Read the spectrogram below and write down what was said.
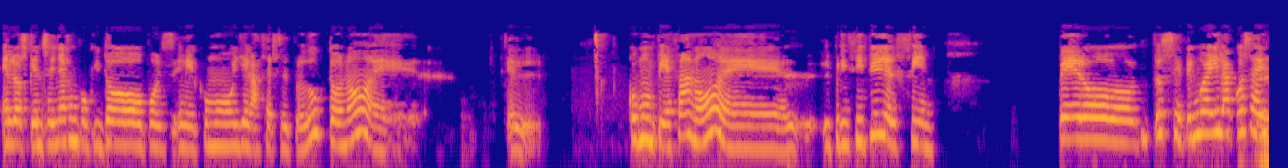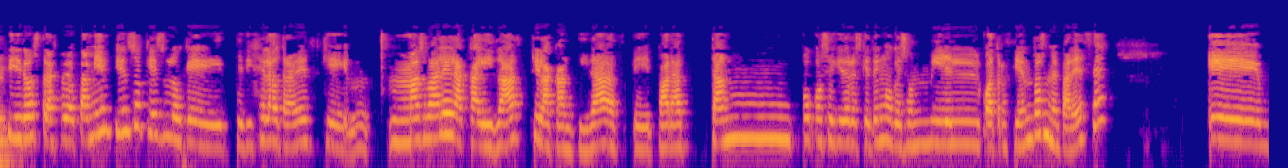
en los que enseñas un poquito, pues, eh, cómo llega a hacerse el producto, ¿no? Eh, el, cómo empieza, ¿no? Eh, el, principio y el fin. Pero, no sé, tengo ahí la cosa de decir, ostras, pero también pienso que es lo que te dije la otra vez, que más vale la calidad que la cantidad. para tan pocos seguidores que tengo, que son 1400 me parece, eh,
